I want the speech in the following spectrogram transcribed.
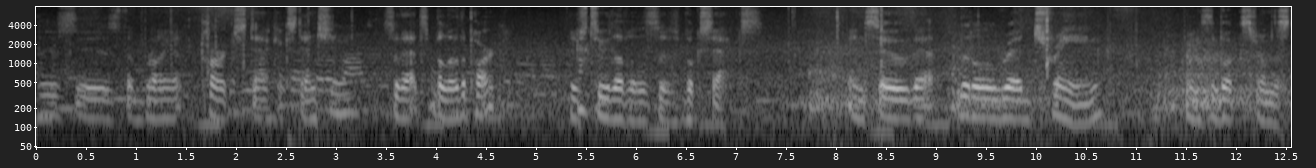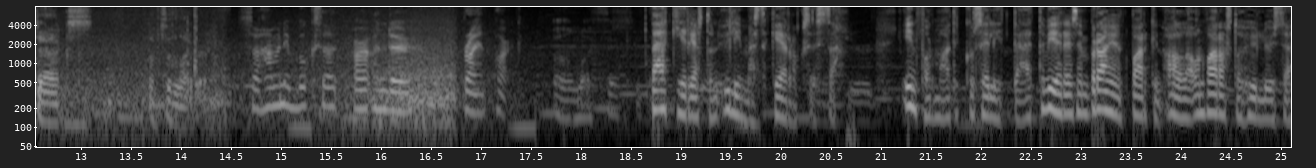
This is the Bryant Park Stack Extension. So that's below the park. There's two levels of book stacks. And so that little red train brings the books from the stacks up to the library. So how many books are under Bryant Park? Um, Pääkirjaston ylimmässä kerroksessa informaatikko selittää, että viereisen Bryant Parkin alla on varastohyllyissä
